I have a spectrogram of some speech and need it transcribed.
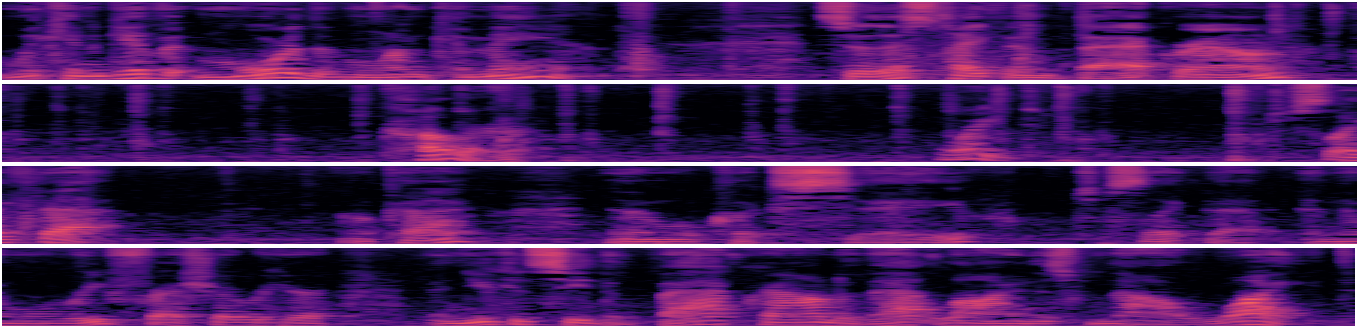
We can give it more than one command. So let's type in background color white, just like that. Okay? And then we'll click save, just like that. And then we'll refresh over here, and you can see the background of that line is now white.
